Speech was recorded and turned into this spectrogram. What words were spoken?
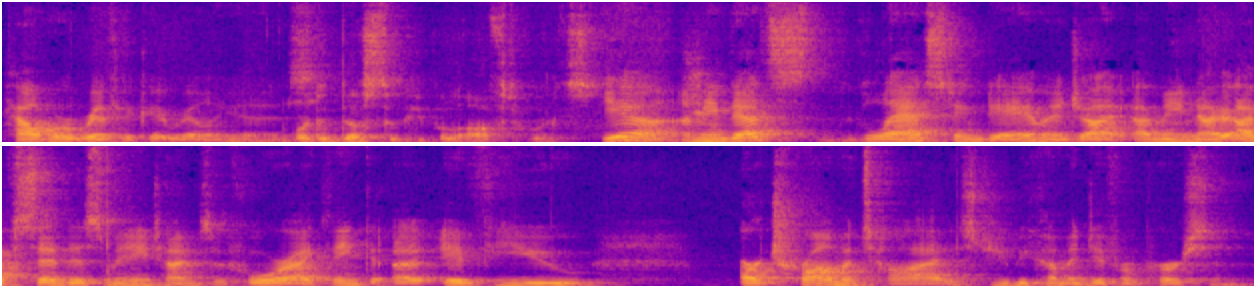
how horrific it really is. What it does to people afterwards. Yeah, I mean that's lasting damage. I, I mean I, I've said this many times before. I think uh, if you are traumatized, you become a different person.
